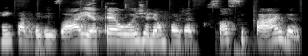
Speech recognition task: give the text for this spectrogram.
rentabilizar e até hoje ele é um projeto que só se paga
